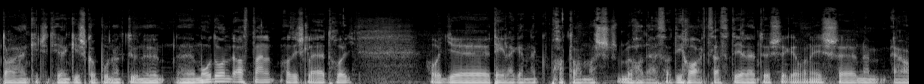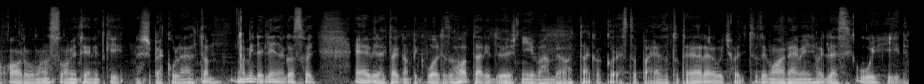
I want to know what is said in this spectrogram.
talán kicsit ilyen kiskapunak tűnő e, módon, de aztán az is lehet, hogy hogy e, tényleg ennek hatalmas hadászati, harcászati jelentősége van, és nem arról van szó, amit én itt ki spekuláltam. Na mindegy, lényeg az, hogy elvileg tegnapig volt ez a határidő, és nyilván beadták akkor ezt a pályázatot erre, úgyhogy azért van remény, hogy lesz új híd.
